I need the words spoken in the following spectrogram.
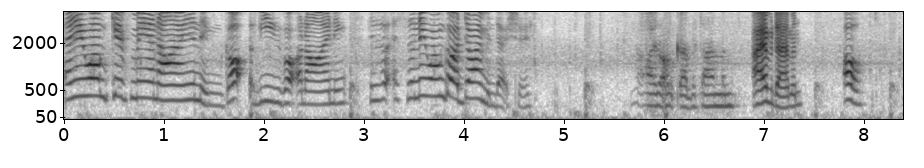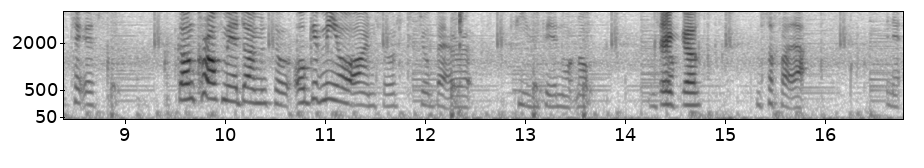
anyone give me an iron ingot. Have you got an iron ingot? Has, has anyone got a diamond actually? No, I don't got a diamond. I have a diamond. Oh, take this. Go and craft me a diamond sword, or give me your iron sword, because you're better at PvP and whatnot. And There you stuff, go. and stuff like that. In it.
